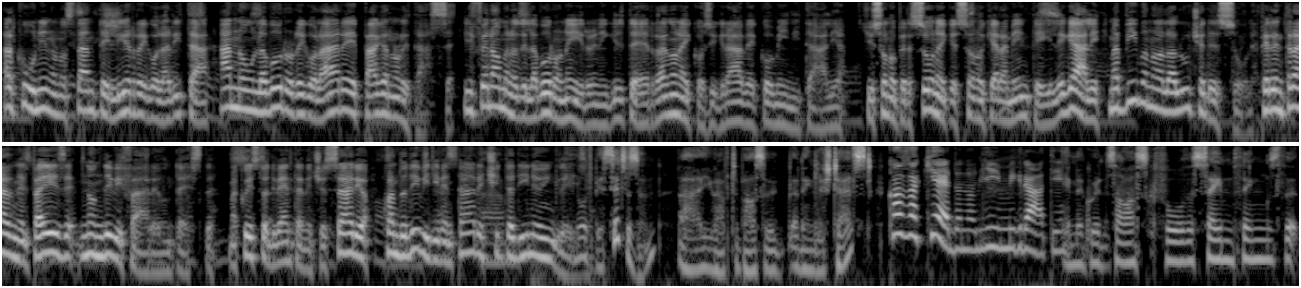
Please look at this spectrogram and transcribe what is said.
Alcuni, nonostante l'irregolarità, hanno un lavoro regolare e pagano le tasse. Il fenomeno del lavoro nero in Inghilterra non è così grave come in Italia. Ci sono persone che sono chiaramente illegali, ma vivono alla luce del sole. Per entrare nel paese non devi fare un test, ma questo diventa necessario quando devi diventare cittadino In inglese. order to chiedono gli immigrati? Immigrants ask for the same things that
